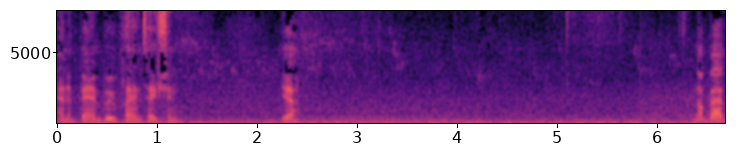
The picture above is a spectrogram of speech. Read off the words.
and a bamboo plantation. Yeah. Not bad.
